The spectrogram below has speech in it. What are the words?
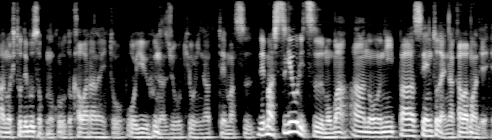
あの、人手不足の頃と変わらないというふうな状況になってます。で、まあ、失業率も、まあ、あの、2%台半ばまで、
